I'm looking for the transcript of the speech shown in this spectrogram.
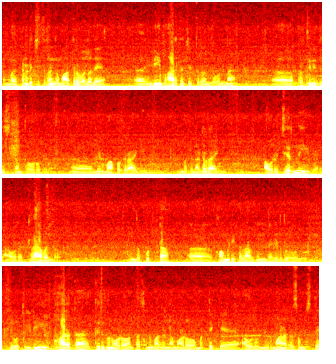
ನಮ್ಮ ಕನ್ನಡ ಚಿತ್ರರಂಗ ಮಾತ್ರವಲ್ಲದೆ ಇಡೀ ಭಾರತ ಚಿತ್ರರಂಗವನ್ನು ಪ್ರತಿನಿಧಿಸಿದಂಥವರು ನಿರ್ಮಾಪಕರಾಗಿ ಮತ್ತು ನಟರಾಗಿ ಅವರ ಜರ್ನಿ ಇದೆ, ಅವರ ಟ್ರಾವೆಲ್ಲು ಒಂದು ಪುಟ್ಟ ಕಾಮಿಡಿ ಕಲಾವಿದನಿಂದ ಹಿಡಿದು ಇವತ್ತು ಇಡೀ ಭಾರತ ತಿರುಗು ನೋಡುವಂಥ ಸಿನಿಮಾಗಳನ್ನ ಮಾಡುವ ಮಟ್ಟಕ್ಕೆ ಅವರು ನಿರ್ಮಾಣದ ಸಂಸ್ಥೆ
